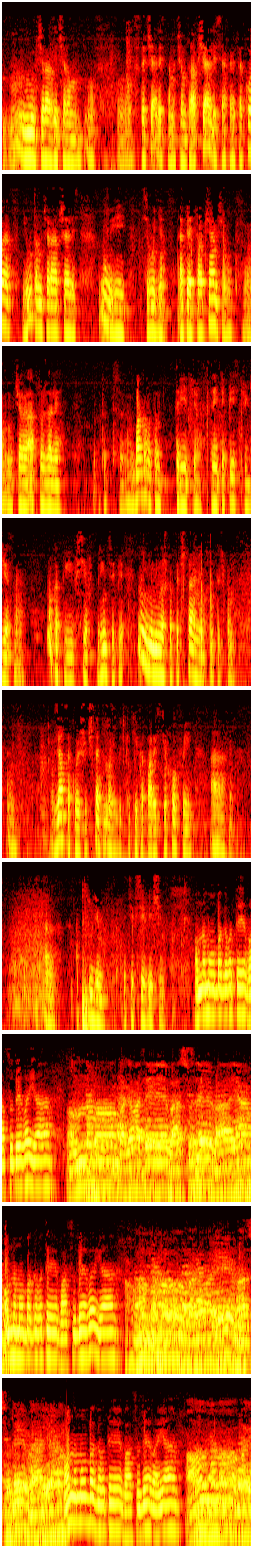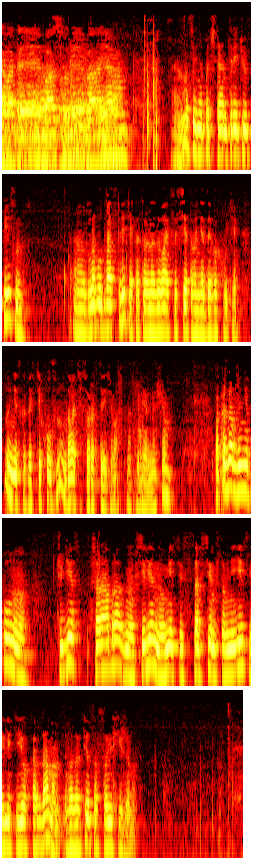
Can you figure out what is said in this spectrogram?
Мы вчера вечером встречались, там о чем-то общались, всякое такое. И утром вчера общались. Ну и сегодня опять пообщаемся. Вот э, мы вчера обсуждали тут э, Бхагаватам, третья, третья песня чудесная. Ну, как и все в принципе. Ну и мы немножко почитаем, я вот утречком э, взялся кое-что читать, может быть, какие-то пары стихов и а, а, обсудим эти все вещи. Ом намо Бхагавате Васудевая. Ом намо Бхагавате Васудевая. Ом намо Бхагавате Васудевая. Ом намо Бхагавате Васудевая. Ом намо Бхагавате Васудевая. Ом намо Бхагавате Васудевая. Мы сегодня почитаем третью песню, э, главу 23, которая называется «Сетование Девахути». Ну и несколько стихов, ну давайте 43-го, например, начнем. Показав жене полную чудес, шарообразную вселенную вместе со всем, что в ней есть, великий Йох Хардама возвратился в свою хижину.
